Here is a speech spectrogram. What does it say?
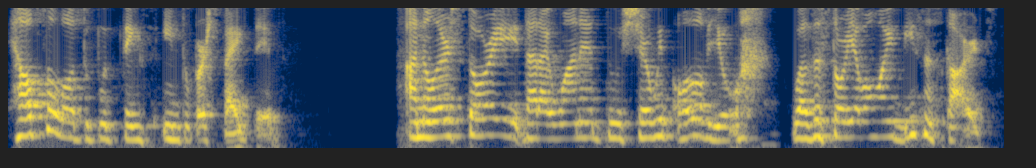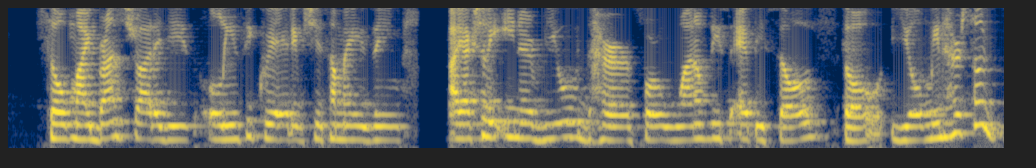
helps a lot to put things into perspective. Another story that I wanted to share with all of you was the story about my business cards. So my brand strategist, Lindsay Creative, she's amazing. I actually interviewed her for one of these episodes. So you'll meet her soon.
